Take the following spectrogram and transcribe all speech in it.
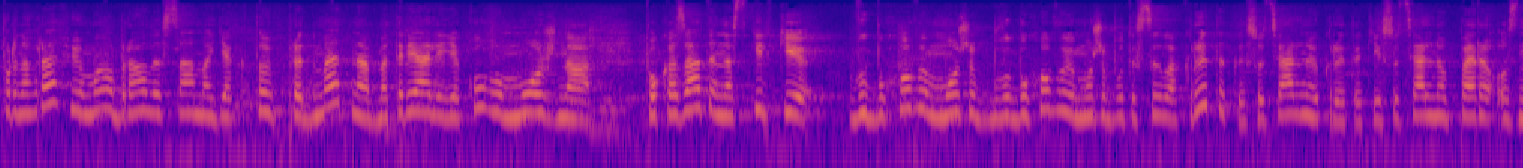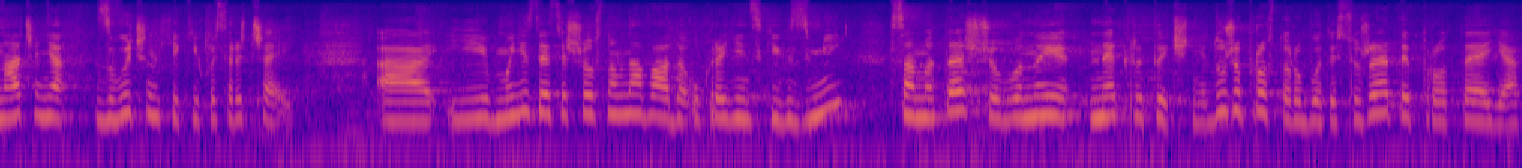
Порнографію ми обрали саме як той предмет, на матеріалі якого можна показати, наскільки вибуховим може вибуховою може бути сила критики, соціальної критики соціального переозначення звичних якихось речей. А, і мені здається, що основна вада українських змі саме те, що вони не критичні. Дуже просто робити сюжети про те, як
